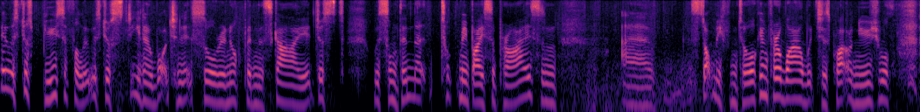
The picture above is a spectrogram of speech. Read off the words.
It was just beautiful. It was just, you know, watching it soaring up in the sky. It just was something that took me by surprise and uh, stopped me from talking for a while, which is quite unusual.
